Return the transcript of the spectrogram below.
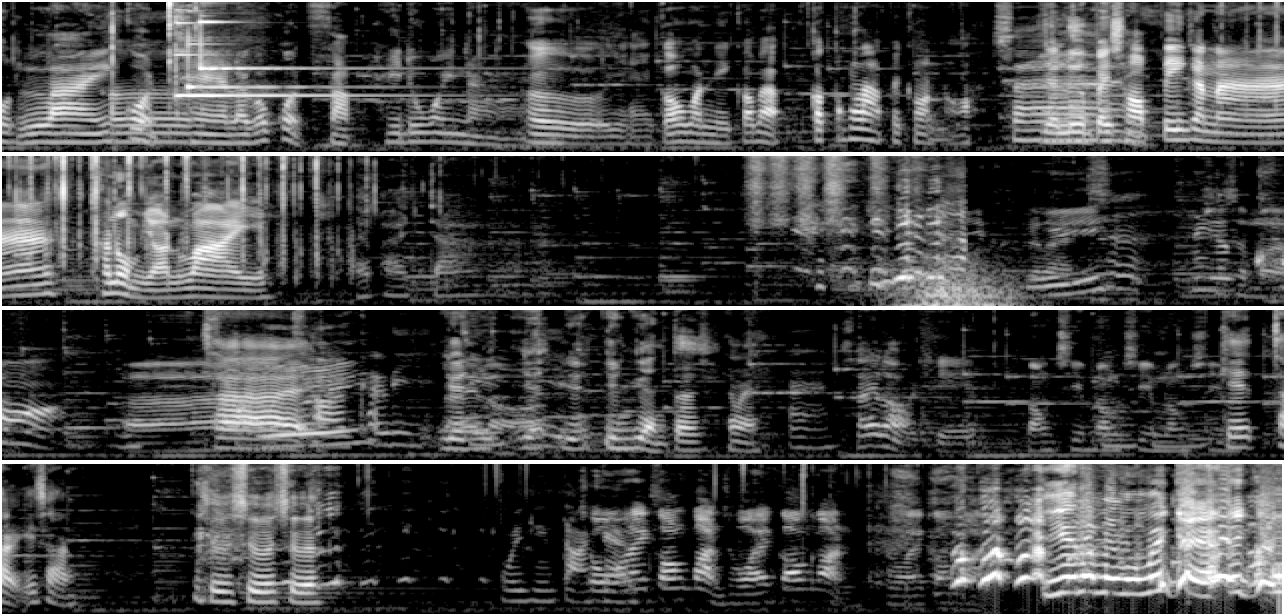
ก ดไลค์ เออ กดแชร์แล้วก็กดซับให้ด้วยนะ เออยังไงก็วันนี้ก็แบบก็ต้องลาไปก่อนเนาะ ใช่ อย่าลืมไปช้อปปิ้งกันนะ ขนมย้อนวัย บ๊ายบายจ้า 那个矿 ใช่ 巧克力 ยืนยืนยืนยืนเหวียนเตอร์ใช่ไหม ใช่เหรอเคสลองชิมลองชิมลองชิม เคสฉังอีฉังชื่อชื่อชื่อ เป็นงตาโชแว์ให้กล้องก่อน โชว์ให้กล้องก่อน โชว์ให้กล้องอน เฮียทำไมมึงไม่แกะให้กู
